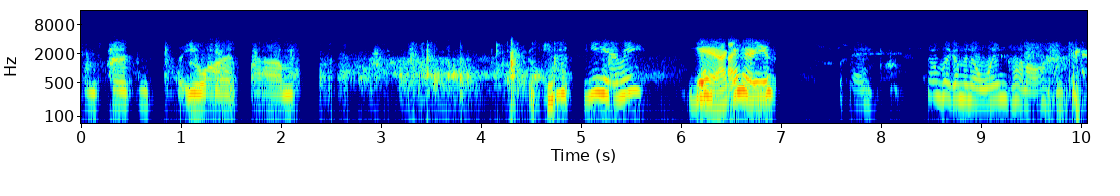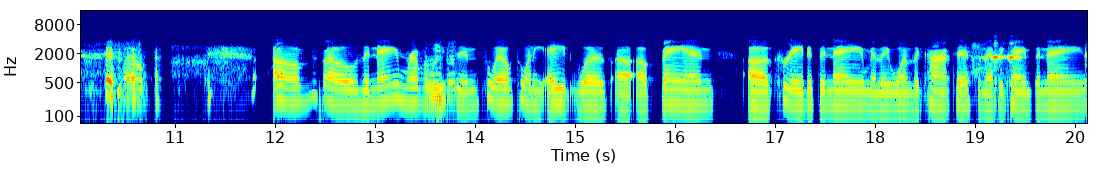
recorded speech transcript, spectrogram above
from shirts and that you want. Um, can you can you hear me? Yeah, I, I hear you. Okay. Sounds like I'm in a wind tunnel. um, so the name Revolution twelve twenty eight was a, a fan uh created the name and they won the contest and that became the name.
